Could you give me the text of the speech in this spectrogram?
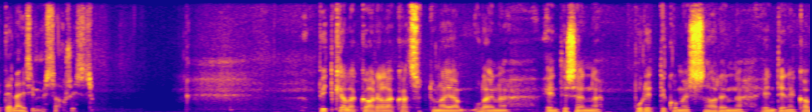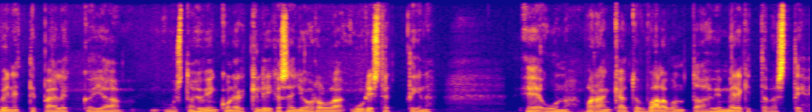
eteläisimmissä osissa? Pitkällä kaarella katsottuna ja olen entisen budjettikomissaarin entinen kabinettipäällikkö ja muistan hyvin, kun Erkki Liikasen johdolla uudistettiin EUn varankäytön valvontaa hyvin merkittävästi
